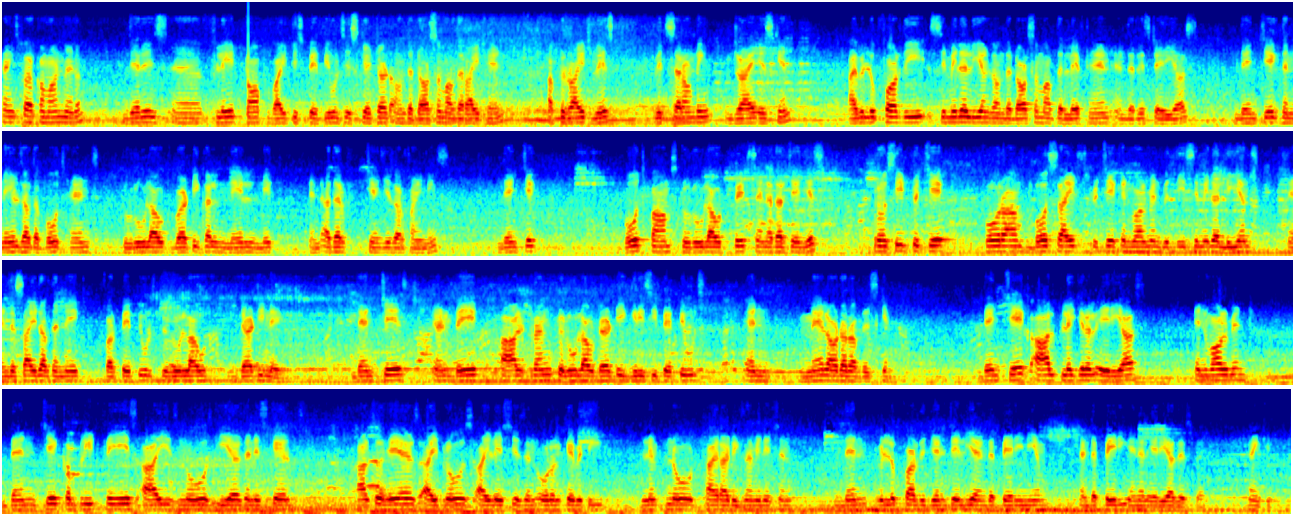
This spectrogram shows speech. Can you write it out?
Thanks for command, madam. There is uh, flat top whitish papules scattered on the dorsum of the right hand up to right wrist with surrounding dry skin. I will look for the similar lesions on the dorsum of the left hand and the wrist areas. Then check the nails of the both hands to rule out vertical nail nick and other changes or findings. Then check both palms to rule out pits and other changes. Proceed to check forearm both sides to check involvement with the similar lesions and the side of the neck for papules to rule out dirty neck. Then chest and back all trunk to rule out dirty greasy papules and malodor of the skin. Then check all pleural areas involvement. Then check complete face, eyes, nose, ears and scalps. Also hairs, eyebrows, eyelashes and oral cavity lymph node, thyroid examination. Then we'll look for the genitalia and the perineum and the perianal areas as well. Thank you.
